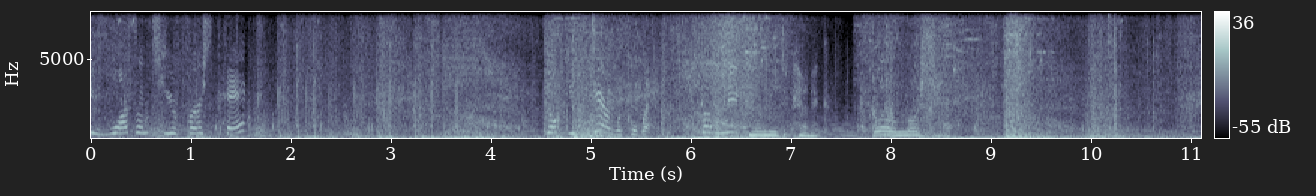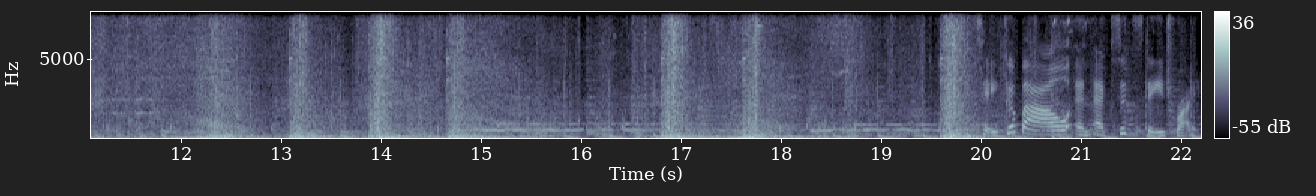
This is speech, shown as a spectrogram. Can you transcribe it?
I wasn't your first pick? Don't you dare look away! Go Nick! No need to panic. Slow motion. Take a bow and exit stage right.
